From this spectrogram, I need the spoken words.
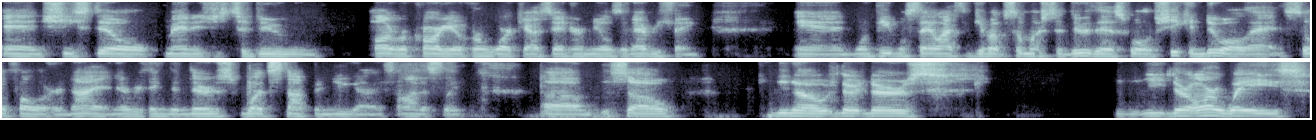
and she still manages to do all of her cardio, her workouts, and her meals and everything. And when people say, "Oh, I have to give up so much to do this," well, if she can do all that and still follow her diet and everything, then there's what's stopping you guys, honestly. Um, so, you know, there, there's there are ways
